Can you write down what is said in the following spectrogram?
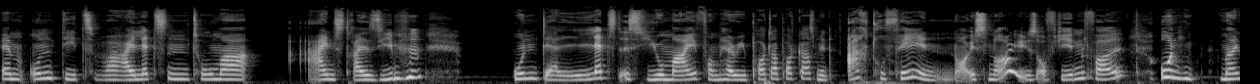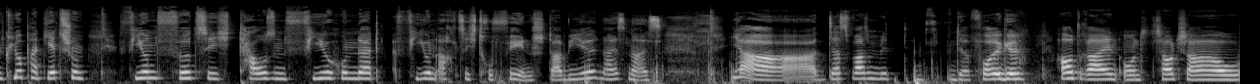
Ähm, und die zwei letzten Thoma 137 und der letzte ist Yomai vom Harry Potter Podcast mit acht Trophäen. Nice, nice, auf jeden Fall. Und mein Club hat jetzt schon 44.484 Trophäen. Stabil, nice, nice. Ja, das war's mit der Folge. Haut rein und ciao, ciao.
